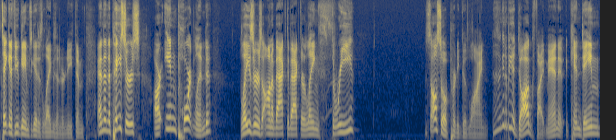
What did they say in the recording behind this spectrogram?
taking a few games to get his legs underneath him. And then the Pacers are in Portland. Blazers on a back to back. They're laying three it's also a pretty good line. This is going to be a dogfight, man. Can Dame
